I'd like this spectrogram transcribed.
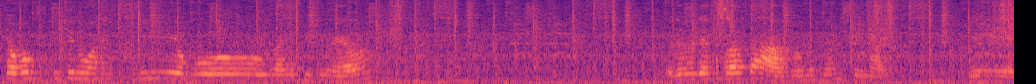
Então vamos continuando aqui, eu vou usar minha sentinela. Eu deveria comprar outra arma, mas eu não sei mais. Porque é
